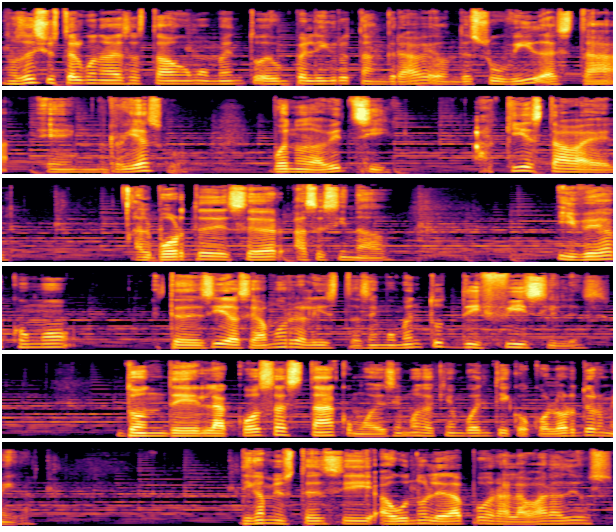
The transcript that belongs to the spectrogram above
no sé si usted alguna vez ha estado en un momento de un peligro tan grave donde su vida está en riesgo bueno, David sí, aquí estaba él, al borde de ser asesinado. Y vea cómo, te decía, seamos realistas, en momentos difíciles, donde la cosa está, como decimos aquí en Buen Tico, color de hormiga. Dígame usted si a uno le da por alabar a Dios,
